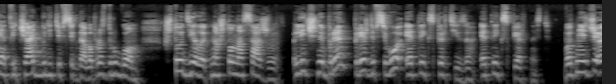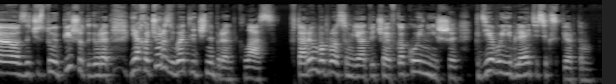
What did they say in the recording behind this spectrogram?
И отвечать будете всегда. Вопрос в другом. Что делать, на что насаживать? Личный бренд, прежде всего, это экспертиза, это экспертность. Вот мне э, зачастую пишут и говорят, я хочу развивать личный бренд. Класс. Вторым вопросом я отвечаю, в какой нише, где вы являетесь экспертом.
